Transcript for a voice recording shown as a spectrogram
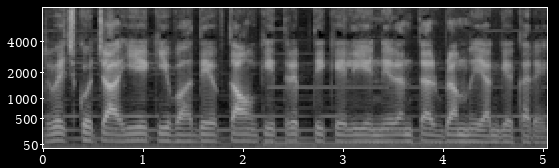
द्विज को चाहिए कि वह देवताओं की तृप्ति के लिए निरंतर ब्रह्म यज्ञ करे।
